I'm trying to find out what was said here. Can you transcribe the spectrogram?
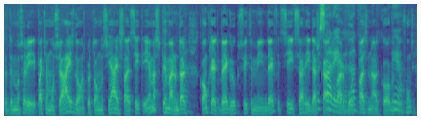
tad mums arī, pat ja mums ir aizdomas par to, mums jāizslēdz citi iemesli, piemēram, dar, konkrēti B grupas vitamīnu deficīts arī dažkārt arī var būt pazemināt kognitīvu funkciju.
